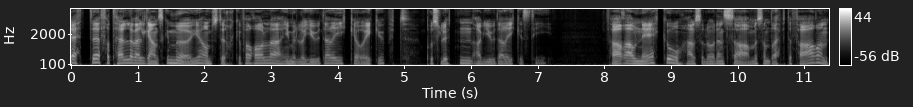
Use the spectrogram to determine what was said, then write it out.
Dette forteller vel ganske mye om styrkeforholdet mellom Judariket og Egypt på slutten av Judarikets tid. Farao Neko, altså da den samme som drepte faren,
